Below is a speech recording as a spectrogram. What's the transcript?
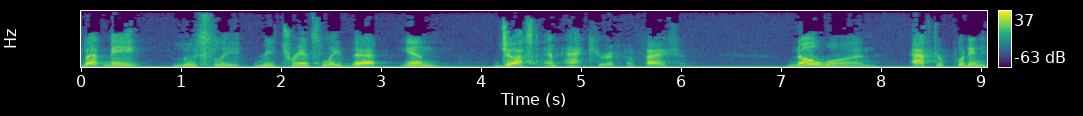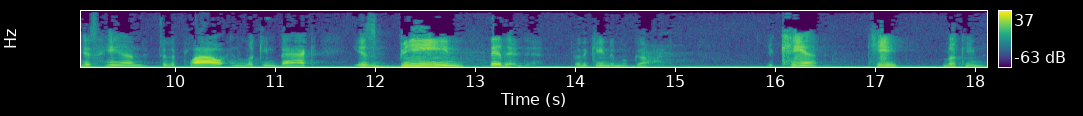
Let me loosely retranslate that in just an accurate of fashion. No one, after putting his hand to the plow and looking back, is being fitted for the kingdom of God. You can't keep looking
